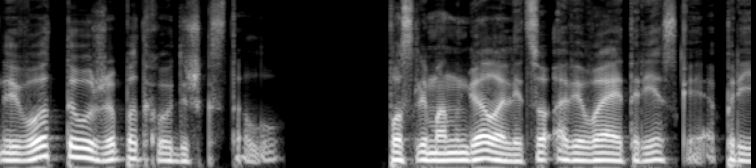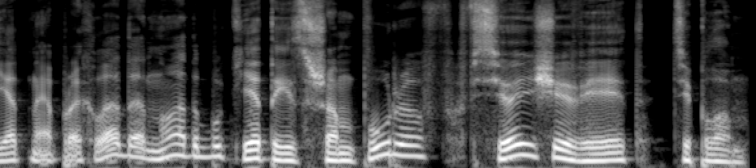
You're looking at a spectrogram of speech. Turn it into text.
И вот ты уже подходишь к столу. После мангала лицо овивает резкая, приятная прохлада, но от букета из шампуров все еще веет теплом.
